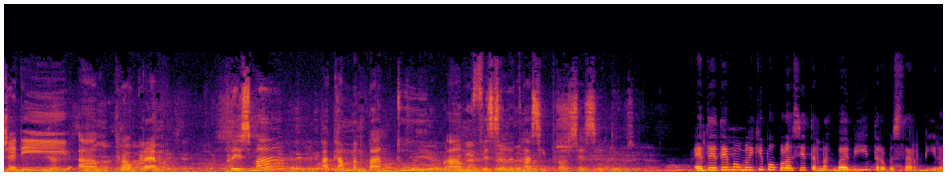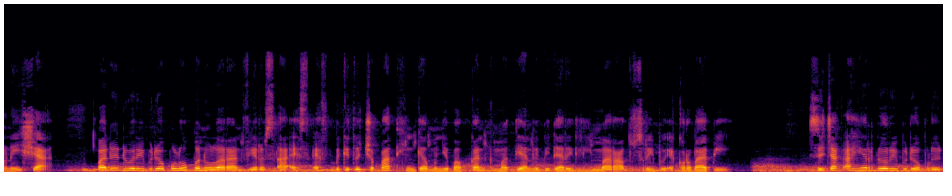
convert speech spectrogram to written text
Jadi um, program Prisma akan membantu um, fasilitasi proses itu. NTT memiliki populasi ternak babi terbesar di Indonesia. Pada 2020, penularan virus ASF begitu cepat hingga menyebabkan kematian lebih dari 500 ribu ekor babi. Sejak akhir 2022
